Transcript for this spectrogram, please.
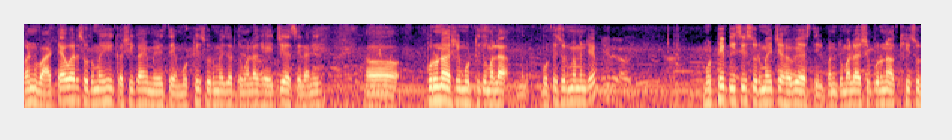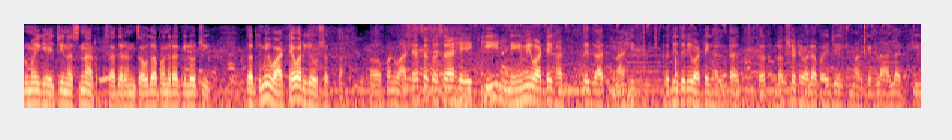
पण वाट्यावर सुरमई ही कशी काय मिळते? मोठी सुरमई जर तुम्हाला घ्यायची असेल आणि पूर्ण अशी मोठी तुम्हाला मोठी सुरमई म्हणजे मोठे पीसी सुरमईचे हवे असतील पण तुम्हाला अशी पूर्ण अख्खी सुरमई घ्यायची नसणार साधारण चौदा पंधरा किलोची तर तुम्ही वाट्यावर घेऊ शकता. पण वाट्याचं कसं आहे की नेहमी वाटे घातले जात नाहीत. कधीतरी वाटे घालतात. तर लक्ष ठेवायला पाहिजे मार्केटला आलात की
